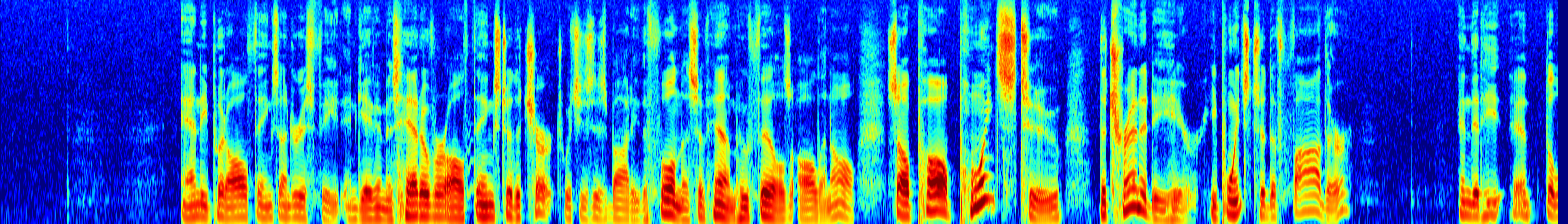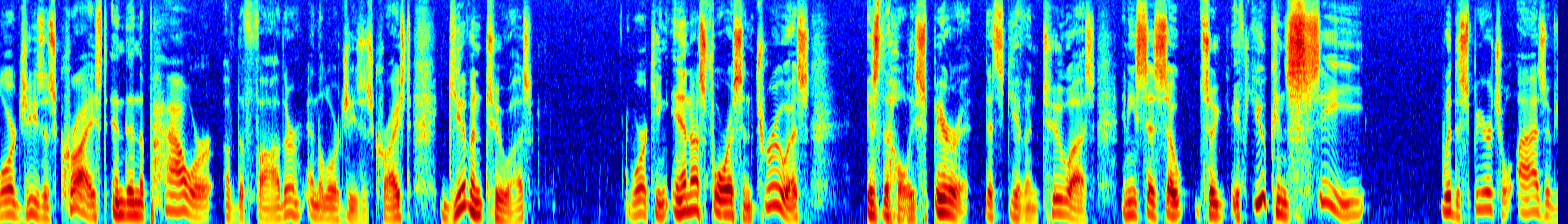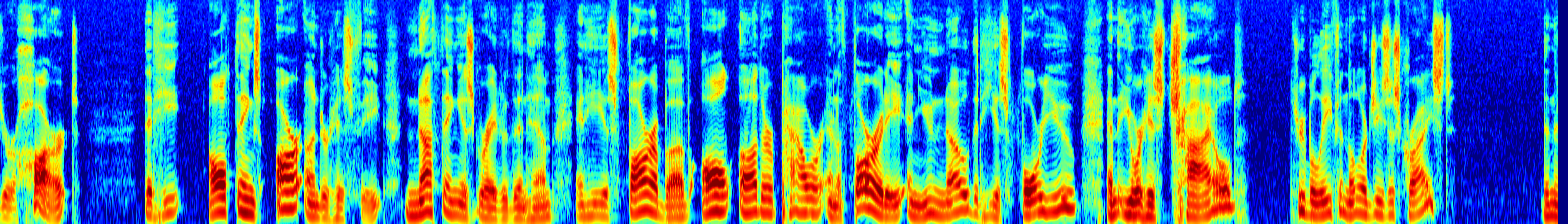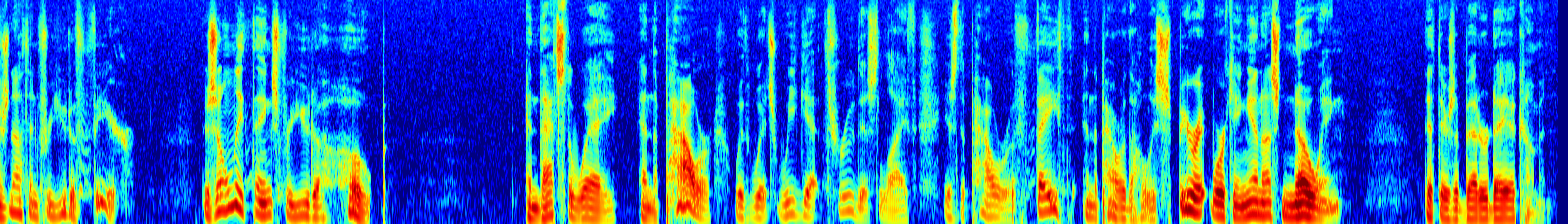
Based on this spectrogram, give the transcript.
And he put all things under his feet and gave him his head over all things to the church, which is his body, the fullness of him who fills all in all. So Paul points to the Trinity here. He points to the Father and that he and the Lord Jesus Christ, and then the power of the Father and the Lord Jesus Christ given to us, working in us, for us, and through us, is the Holy Spirit that's given to us. And he says, so so if you can see with the spiritual eyes of your heart that he all things are under his feet. Nothing is greater than him and he is far above all other power and authority. And you know that he is for you and that you are his child through belief in the Lord Jesus Christ. Then there's nothing for you to fear. There's only things for you to hope. And that's the way And the power with which we get through this life is the power of faith and the power of the Holy Spirit working in us, knowing that there's a better day a coming.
